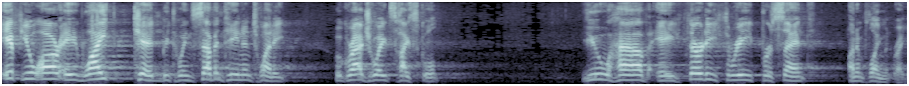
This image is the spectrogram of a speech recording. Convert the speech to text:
If you are a white kid between 17 and 20 who graduates high school, you have a 33% unemployment rate.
